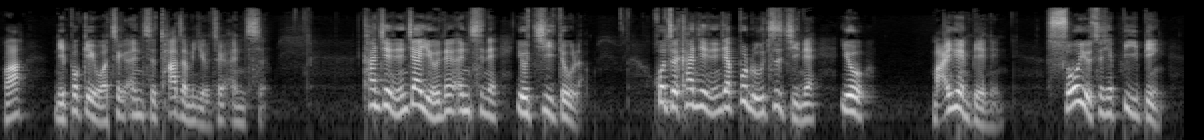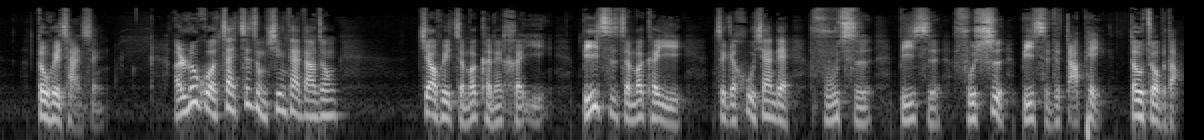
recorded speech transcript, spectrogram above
啊，你不给我这个恩赐，他怎么有这个恩赐？看见人家有那个恩赐呢，又嫉妒了，或者看见人家不如自己呢，又埋怨别人，所有这些弊病都会产生。而如果在这种心态当中，教会怎么可能合一？彼此怎么可以这个互相的扶持、彼此服侍、彼此的搭配都做不到？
